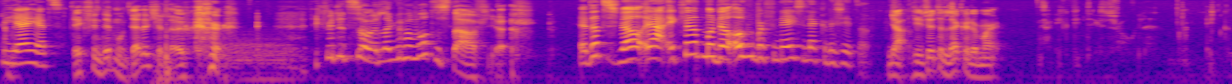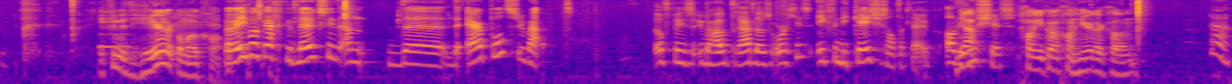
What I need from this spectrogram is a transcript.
Die Ja, jij hebt. Ik vind dit modelletje leuker. ik vind het zo, het lijkt een wattenstaafje. Ja, dat is wel... Ja, ik vind het model ook nog bij Vanese lekkerder zitten. Ja, die zitten lekkerder, maar ja, ik vind dit zo leuk. Ik, ik vind het heerlijk om ook gewoon... Maar weet je wat ik eigenlijk het leukst vind aan de, de AirPods überhaupt? Of tenminste, überhaupt draadloze oortjes. Ik vind die cases altijd leuk. Al die Ja. hoesjes. Gewoon, je kan gewoon heerlijk gewoon... Ja.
